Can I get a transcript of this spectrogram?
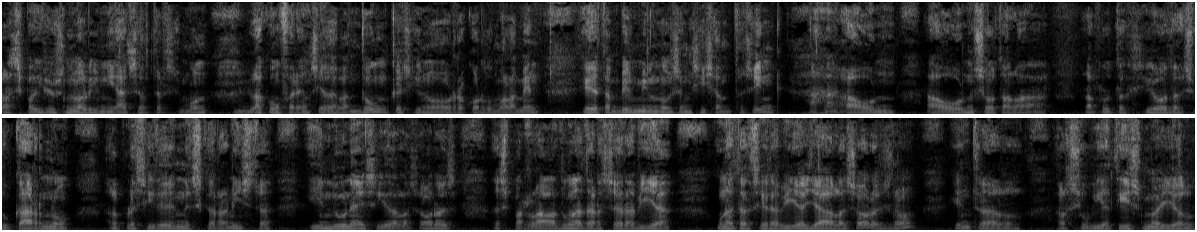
als països no alineats del Tercer Món. Mm. La conferència de Bandung, que si no recordo malament era també el 1965, uh -huh. a, on, a on sota la, la protecció de Sukarno, el president esquerranista indonesi d'aleshores, es parlava d'una tercera via, una tercera via ja aleshores, no?, entre el, el sovietisme i el,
